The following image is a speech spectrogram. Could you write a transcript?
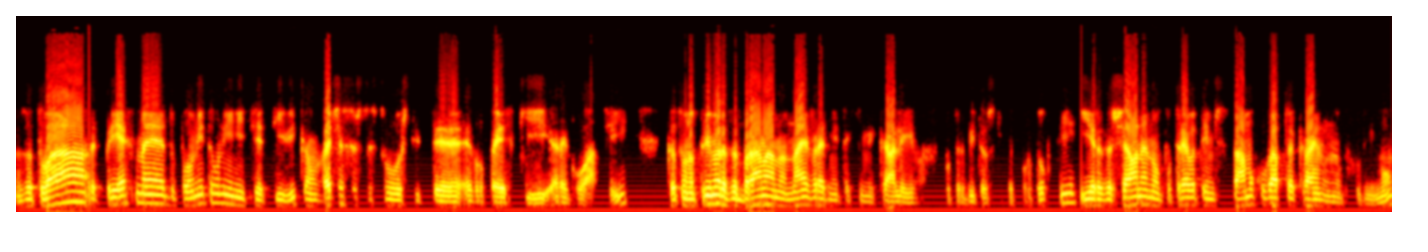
Затова предприехме допълнителни инициативи към вече съществуващите европейски регулации, като например забрана на най-вредните химикали в потребителските продукти и разрешаване на употребата им само когато е крайно необходимо.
